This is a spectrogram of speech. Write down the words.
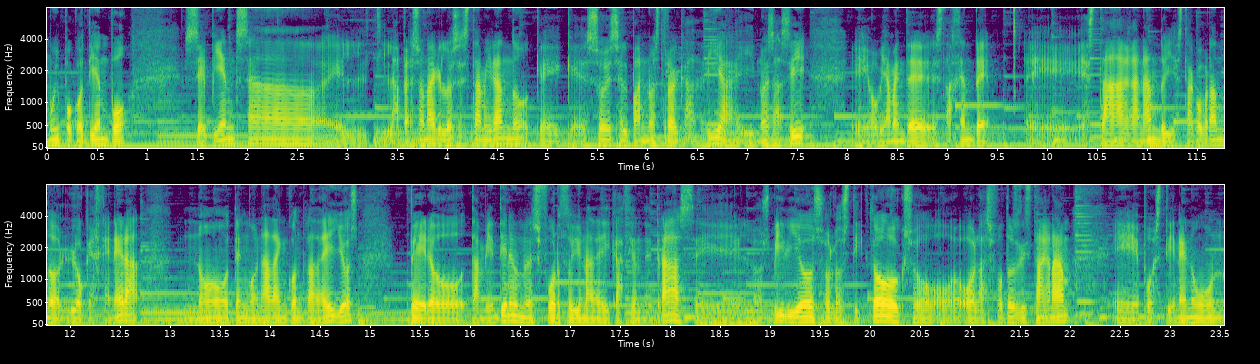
muy poco tiempo, se piensa la persona que los está mirando que, eso es el pan nuestro de cada día y no es así. Eh, obviamente esta gente está ganando y está cobrando lo que genera, no tengo nada en contra de ellos, pero también tiene un esfuerzo y una dedicación detrás. Eh, los vídeos o los TikToks o, las fotos de Instagram eh, pues tienen un,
